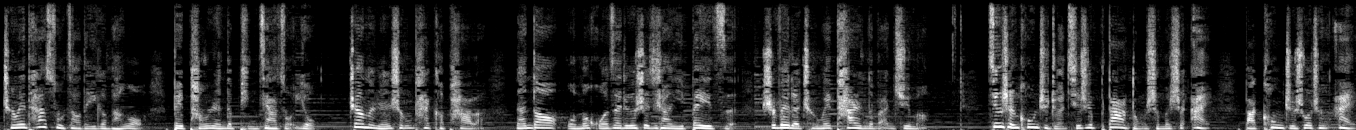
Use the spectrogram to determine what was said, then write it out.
成为他塑造的一个玩偶，被旁人的评价左右。这样的人生太可怕了。难道我们活在这个世界上一辈子，是为了成为他人的玩具吗？精神控制者其实不大懂什么是爱，把控制说成爱，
